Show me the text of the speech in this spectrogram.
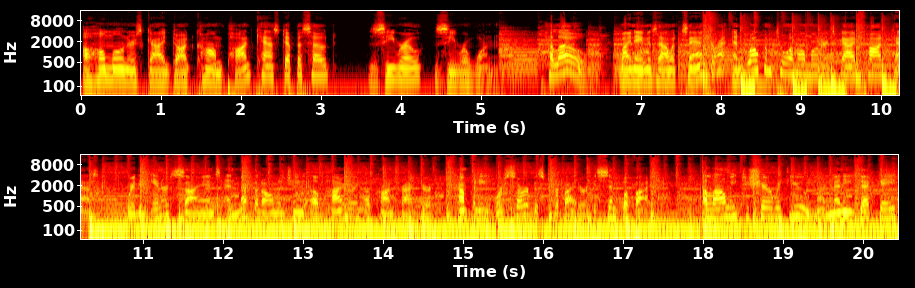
A homeownersguide.com podcast episode 001. Hello, my name is Alexandra, and welcome to a Homeowner's Guide podcast, where the inner science and methodology of hiring a contractor, company, or service provider is simplified. Allow me to share with you my many decade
